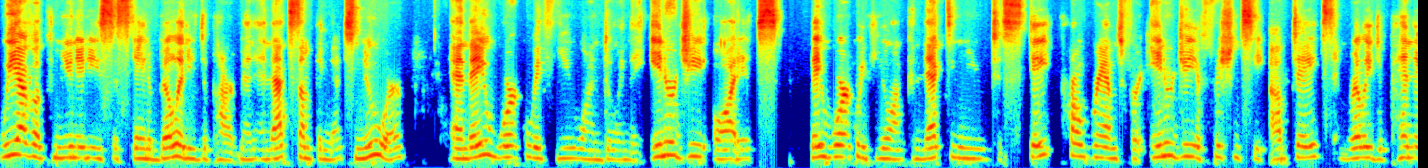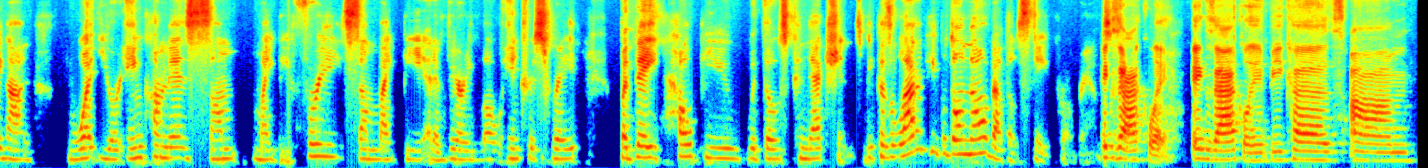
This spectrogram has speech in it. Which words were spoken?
We have a community sustainability department, and that's something that's newer. And they work with you on doing the energy audits. They work with you on connecting you to state programs for energy efficiency updates, and really depending on what your income is. Some might be free, some might be at a very low interest rate but they help you with those connections because a lot of people don't know about those state programs exactly exactly because um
